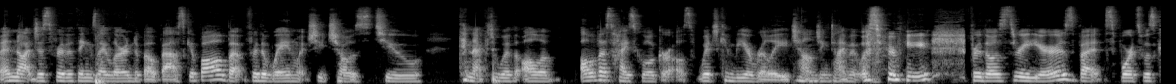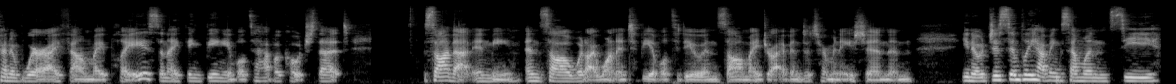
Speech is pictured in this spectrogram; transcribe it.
And not just for the things I learned about basketball, but for the way in which she chose to connect with all of all of us high school girls, which can be a really mm-hmm. challenging time. It was for me for those three years, but sports was kind of where I found my place. And I think being able to have a coach that saw that in me and saw what I wanted to be able to do and saw my drive and determination. And, you know, just simply having someone see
